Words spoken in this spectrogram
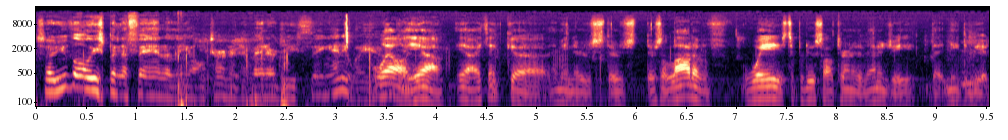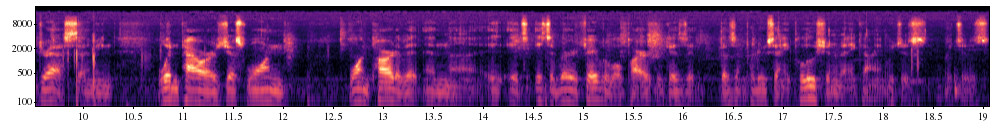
So you've always been a fan of the alternative energy thing anyway. Well, you? yeah, yeah. I think uh, I mean there's there's there's a lot of ways to produce alternative energy that need to be addressed. I mean, wind power is just one one part of it, and uh, it, it's it's a very favorable part because it doesn't produce any pollution of any kind, which is which is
